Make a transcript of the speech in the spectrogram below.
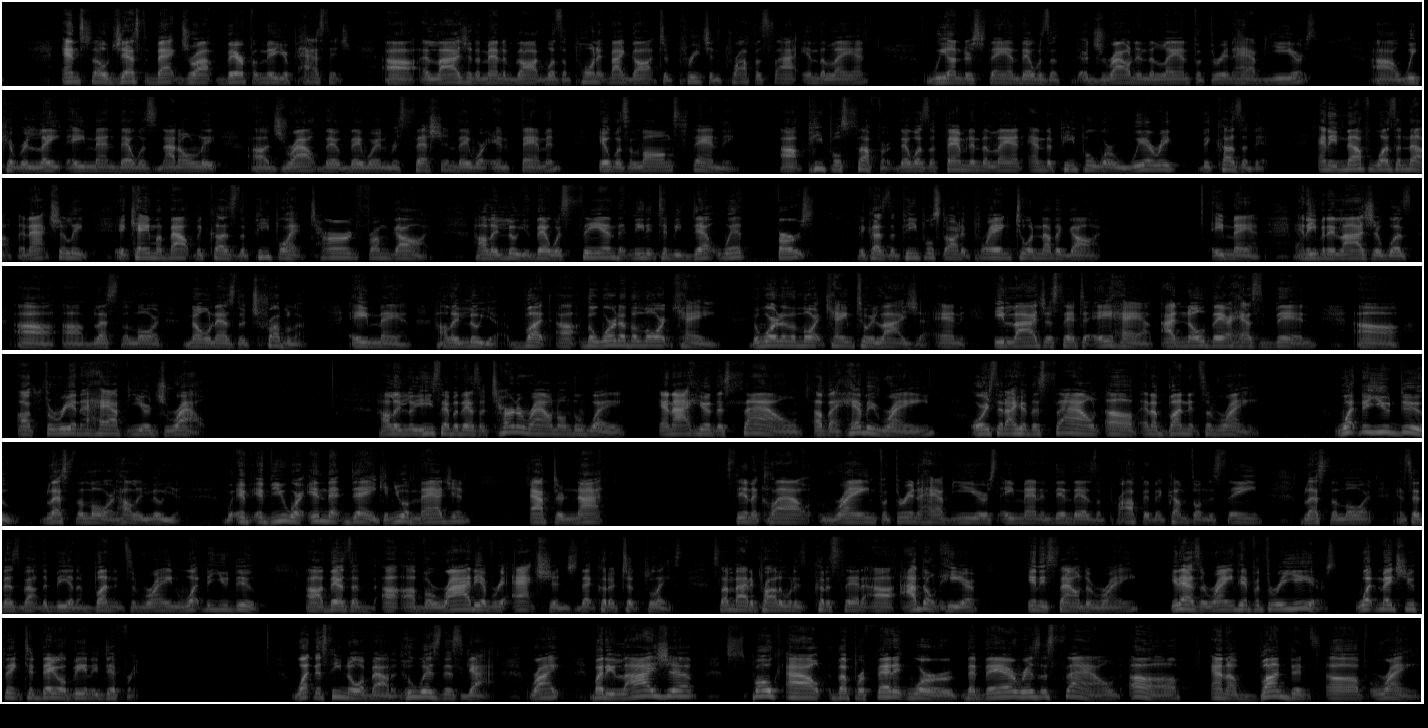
And so, just backdrop, very familiar passage. Uh, Elijah, the man of God, was appointed by God to preach and prophesy in the land. We understand there was a, a drought in the land for three and a half years. Uh, we could relate, amen. There was not only a drought, they, they were in recession, they were in famine. It was long standing. Uh, people suffered. There was a famine in the land, and the people were weary because of it and enough was enough. And actually, it came about because the people had turned from God. Hallelujah. There was sin that needed to be dealt with first because the people started praying to another God. Amen. And even Elijah was, uh, uh, bless the Lord, known as the troubler. Amen. Hallelujah. But uh, the word of the Lord came. The word of the Lord came to Elijah, and Elijah said to Ahab, I know there has been uh, a three and a half year drought. Hallelujah. He said, But there's a turnaround on the way, and I hear the sound of a heavy rain, or he said, I hear the sound of an abundance of rain. What do you do? Bless the Lord. Hallelujah. If, if you were in that day, can you imagine after not seeing a cloud rain for three and a half years. Amen. And then there's a prophet that comes on the scene, bless the Lord, and said there's about to be an abundance of rain. What do you do? Uh, there's a, a, variety of reactions that could have took place. Somebody probably would have could have said, uh, "I don't hear any sound of rain. It hasn't rained here for three years. What makes you think today will be any different? What does he know about it? Who is this guy? Right? But Elijah spoke out the prophetic word that there is a sound of an abundance of rain.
